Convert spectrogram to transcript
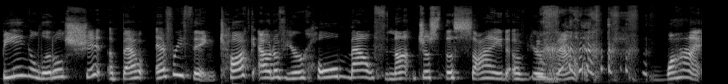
being a little shit about everything. Talk out of your whole mouth, not just the side of your mouth. Why?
